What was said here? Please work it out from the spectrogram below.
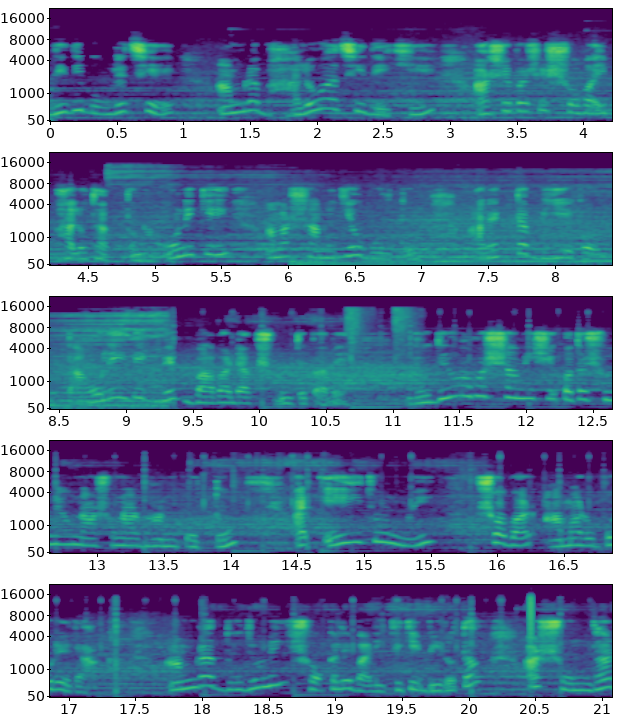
দিদি বলেছে, আমরা ভালো আছি দেখে, আশেপাশের সবাই ভালো থাকতো না। অনেকেই আমার স্বামীকেও বলতো আর একটা বিয়ে করো, তাহলেই দেখবে বাবা ডাক শুনতে পাবে। যদিও আমার স্বামী সে কথা শুনেও না শোনার ভান করতো, আর এই জন্যই সবার আমার উপরে রাগ। আমরা দুজনেই সকালে বাড়ি থেকে বেরোতাম আর সন্ধ্যার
